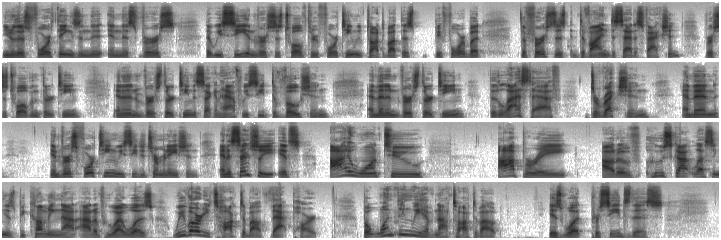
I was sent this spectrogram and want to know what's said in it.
You know, there's four things in the in this verse that we see in verses 12 through 14. We've talked about this before, but the first is divine dissatisfaction, verses 12 and 13. And then in verse 13, the second half, we see devotion. And then in verse 13, the last half, direction. And then in verse 14, we see determination. And essentially, it's I want to operate out of who Scott Lessing is becoming, not out of who I was. We've already talked about that part. But one thing we have not talked about is what precedes this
